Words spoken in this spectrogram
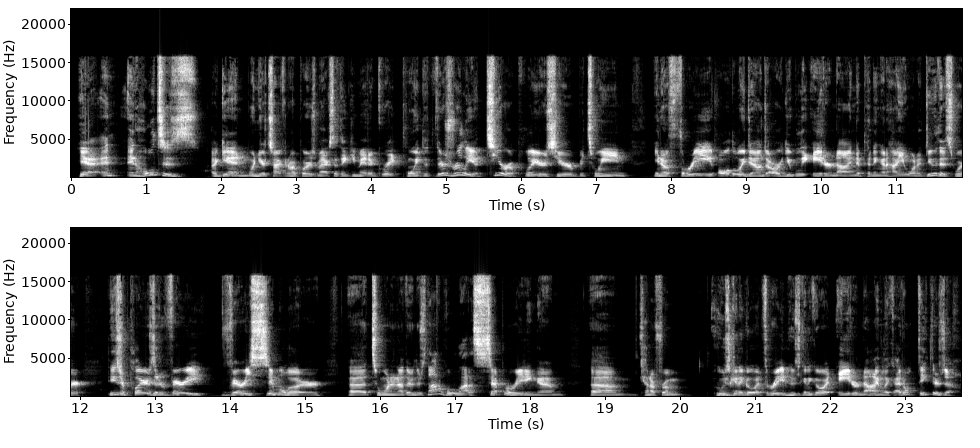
Yeah, and and Holtz is again when you're talking about players, Max. I think you made a great point that there's really a tier of players here between you know three all the way down to arguably eight or nine, depending on how you want to do this. Where these are players that are very very similar uh, to one another, and there's not a whole lot of separating them, um, kind of from who's going to go at three and who's going to go at eight or nine. Like I don't think there's a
